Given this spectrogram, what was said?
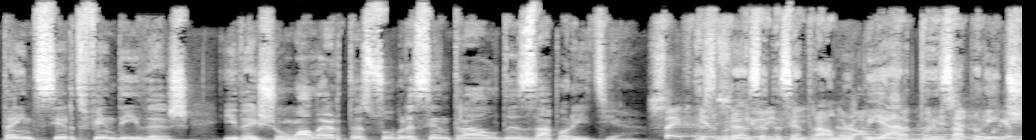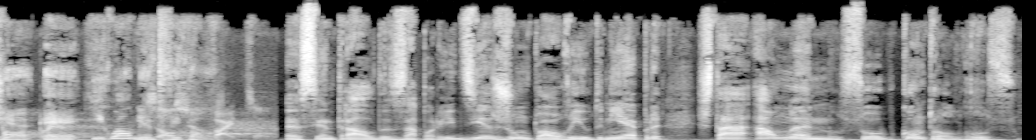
têm de ser defendidas e deixou um alerta sobre a central de Zaporizhia. A segurança da central nuclear de Zaporizhia é igualmente vital. A central de Zaporizhia, junto ao rio Dnieper, está há um ano sob controle russo.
